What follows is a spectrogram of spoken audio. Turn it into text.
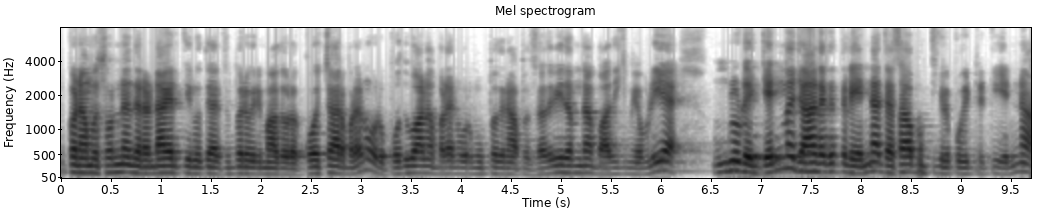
இப்போ நம்ம சொன்ன இந்த ரெண்டாயிரத்தி இருபத்தி ஆறு பிப்ரவரி மாதோட கோச்சார பலன் ஒரு பொதுவான பலன் ஒரு முப்பது நாற்பது சதவீதம் தான் பாதிக்குமே ஒழிய உங்களுடைய ஜென்ம ஜாதகத்தில் என்ன தசாபுக்திகள் போயிட்டுருக்கு என்ன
